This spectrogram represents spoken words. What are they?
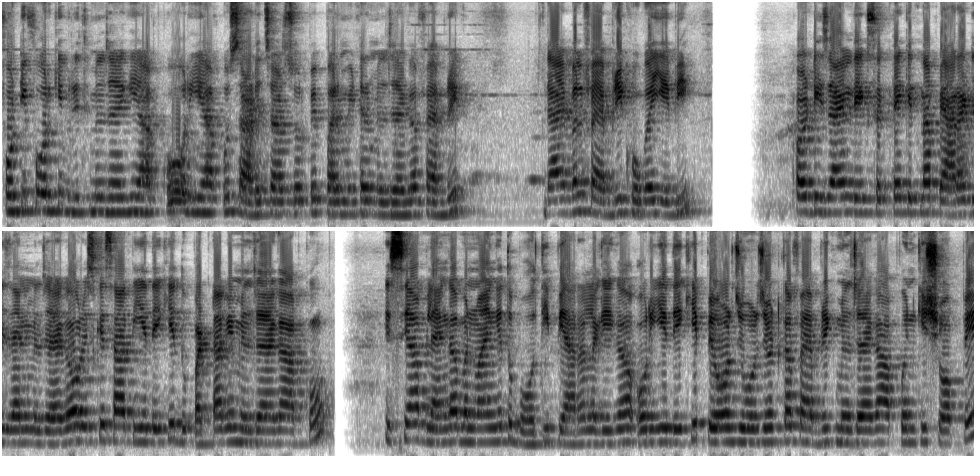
44 की ब्रिथ मिल जाएगी आपको और ये आपको साढ़े चार सौ रुपये पर मीटर मिल जाएगा फैब्रिक डायबल फैब्रिक होगा ये भी। और डिज़ाइन देख सकते हैं, कितना प्यारा डिज़ाइन मिल जाएगा। और इसके साथ ये देखिए, दुपट्टा भी मिल जाएगा आपको। इससे आप लहंगा बनवाएँगे तो बहुत ही प्यारा लगेगा। और ये देखिए, प्योर जॉर्जेट का फैब्रिक मिल जाएगा आपको इनकी शॉप पे।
